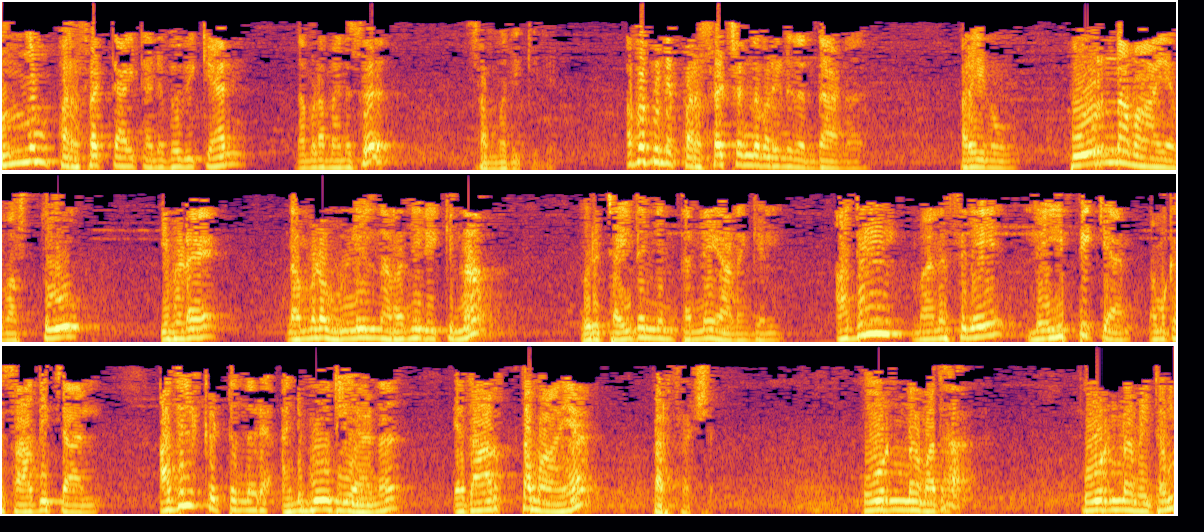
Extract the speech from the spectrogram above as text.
ഒന്നും പെർഫെക്റ്റ് ആയിട്ട് അനുഭവിക്കാൻ നമ്മുടെ മനസ്സ് സമ്മതിക്കില്ല. അപ്പൊ പിന്നെ പെർഫെക്ഷൻ എന്ന് പറയുന്നത് എന്താണ്? പറയുന്നു പൂർണമായ വസ്തു ഇവിടെ നമ്മുടെ ഉള്ളിൽ നിറഞ്ഞിരിക്കുന്ന ഒരു ചൈതന്യം തന്നെയാണെങ്കിൽ അതിൽ മനസ്സിനെ ലയിപ്പിക്കാൻ നമുക്ക് സാധിച്ചാൽ അതിൽ കിട്ടുന്ന ഒരു അനുഭൂതിയാണ് യഥാർത്ഥമായ പെർഫെക്ഷൻ പൂർണമത പൂർണമിതം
